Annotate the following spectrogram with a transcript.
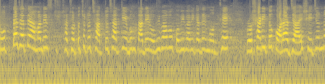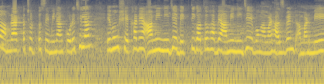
বোধটা যাতে আমাদের ছোট ছোট ছাত্রছাত্রী এবং তাদের অভিভাবক, অভিভাবিকাদের মধ্যে প্রসারিত করা যায়, সেই জন্য আমরা একটা ছোট্ট সেমিনার করেছিলাম এবং সেখানে আমি নিজে ব্যক্তিগতভাবে আমি নিজে এবং আমার হাজব্যান্ড আমার মেয়ে,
